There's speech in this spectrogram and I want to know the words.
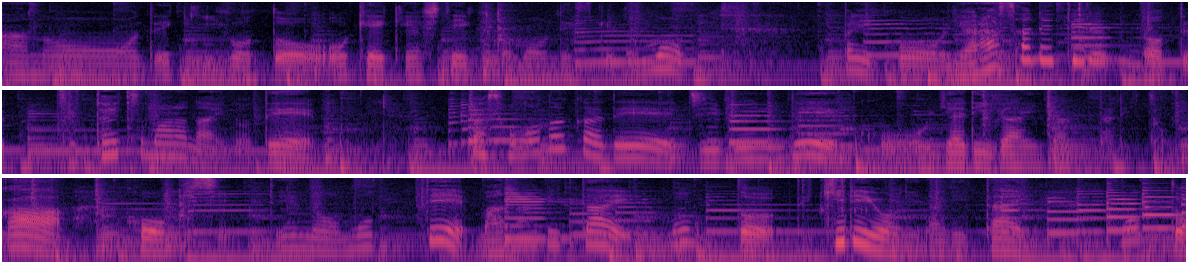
あの出来事を経験していくと思うんですけどもやっぱりこうやらされてるのって絶対つまらないのでやっぱその中で自分でこうやりがいだったりか好奇心っていうのを持って学びたいもっとできるようになりたいもっと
